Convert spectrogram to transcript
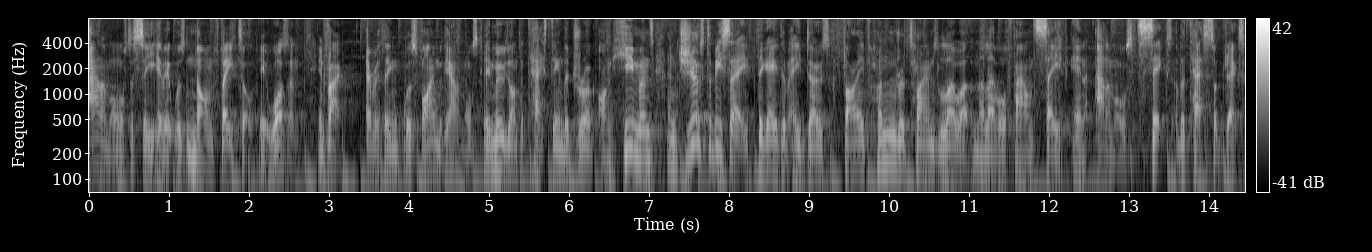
animals to see if it was non-fatal. It wasn't. In fact everything was fine with the animals. They moved on to testing the drug on humans, and just to be safe, they gave them a dose 500 times lower than the level found safe in animals. Six of the test subjects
